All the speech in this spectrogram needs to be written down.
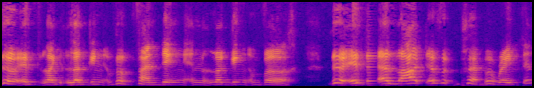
So it's like looking for funding and looking for there is a lot of preparation.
